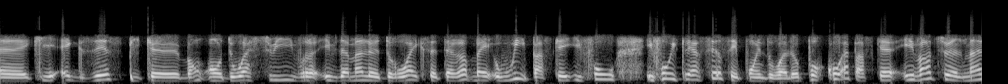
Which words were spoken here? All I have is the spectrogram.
euh, qui existent, puis que bon, on doit suivre évidemment le droit, etc. Ben oui, parce qu'il faut il faut éclaircir ces points de droit-là. Pourquoi? Parce que éventuellement,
